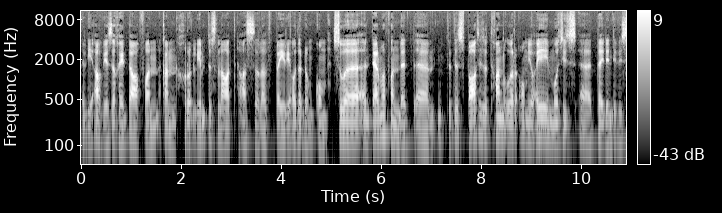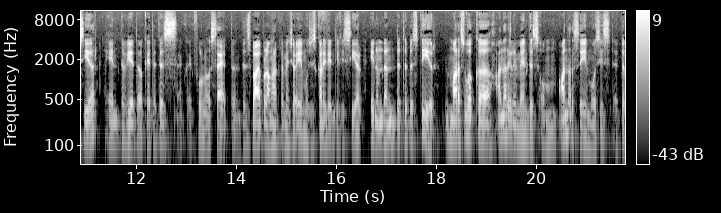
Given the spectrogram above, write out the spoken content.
die afwesigheid daarvan kan groot leemtes laat as hulle by hierdie ouderdom kom. So uh, in terme van dit uh, dit is basies dit gaan oor om jou eie emosies uh, te identifiseer en te weet okay, dit is ek ek voel nou sad. Dit is baie belangrik dat mens jou eie emosies kan identifiseer en om dan dit te bestuur. Maar is ook 'n uh, ander element is om ander se emosies uh, te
